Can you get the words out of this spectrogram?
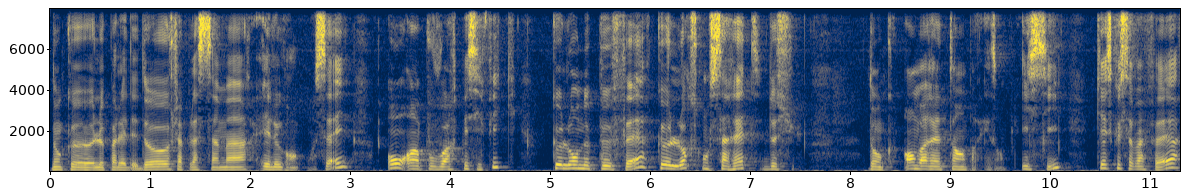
donc euh, le Palais des Doges, la Place Saint-Marc et le Grand Conseil, ont un pouvoir spécifique que l'on ne peut faire que lorsqu'on s'arrête dessus. Donc en m'arrêtant par exemple ici, qu'est-ce que ça va faire?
